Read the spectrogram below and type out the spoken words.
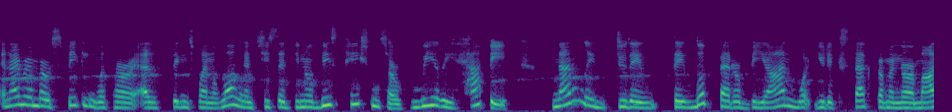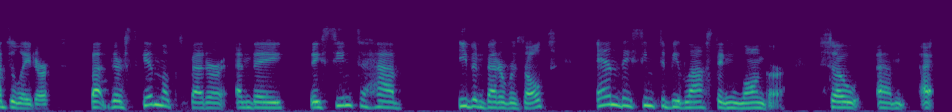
And I remember speaking with her as things went along, and she said, you know, these patients are really happy not only do they they look better beyond what you'd expect from a neuromodulator, but their skin looks better and they they seem to have even better results and they seem to be lasting longer. So um, I,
